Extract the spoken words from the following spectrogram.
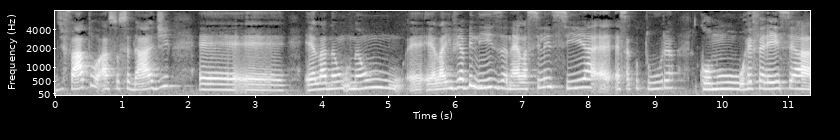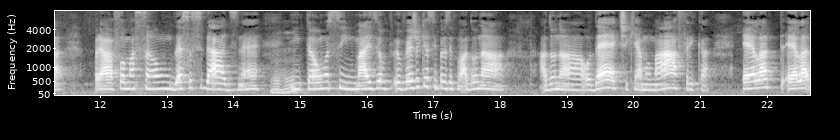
de fato, a sociedade é, é, ela não, não é, ela inviabiliza, né? ela silencia é, essa cultura como referência para a formação dessas cidades, né? Uhum. Então, assim, mas eu, eu vejo que, assim, por exemplo, a dona, a dona Odete, que é a Mama África, ela, ela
